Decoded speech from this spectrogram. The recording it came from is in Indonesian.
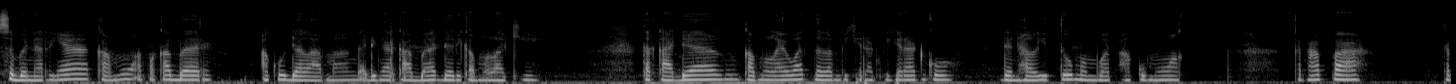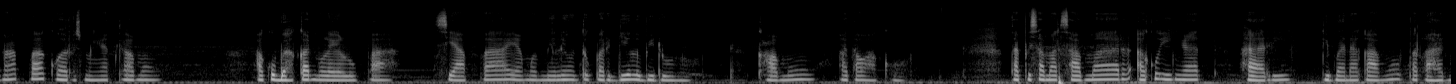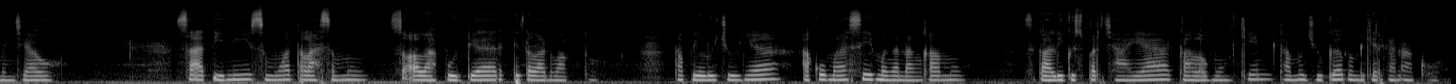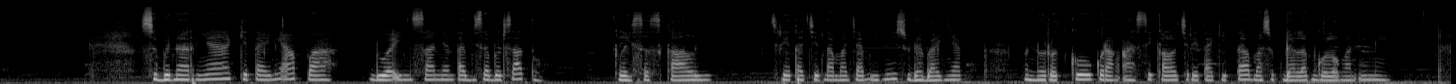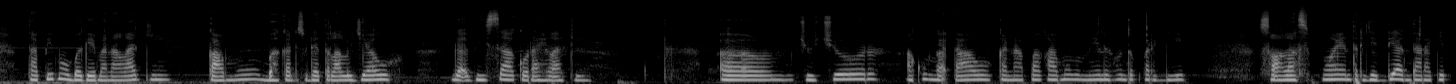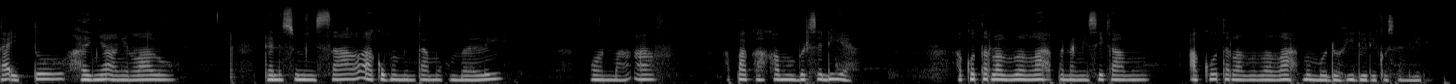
Sebenarnya kamu apa kabar? Aku udah lama gak dengar kabar dari kamu lagi. Terkadang kamu lewat dalam pikiran-pikiranku, dan hal itu membuat aku muak. Kenapa? Kenapa aku harus mengingat kamu? Aku bahkan mulai lupa siapa yang memilih untuk pergi lebih dulu, kamu atau aku. Tapi samar-samar aku ingat hari di mana kamu perlahan menjauh. Saat ini semua telah semu, seolah pudar di telan waktu. Tapi lucunya, aku masih mengenang kamu. Sekaligus percaya kalau mungkin kamu juga memikirkan aku. Sebenarnya kita ini apa? Dua insan yang tak bisa bersatu? Klise sekali. Cerita cinta macam ini sudah banyak. Menurutku kurang asik kalau cerita kita masuk dalam golongan ini. Tapi mau bagaimana lagi? Kamu bahkan sudah terlalu jauh, gak bisa aku raih lagi. Um, jujur, aku gak tahu kenapa kamu memilih untuk pergi. Seolah semua yang terjadi antara kita itu hanya angin lalu. Dan semisal aku memintamu kembali, mohon maaf, apakah kamu bersedia? Aku terlalu lelah menangisi kamu. Aku terlalu lelah membodohi diriku sendiri.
